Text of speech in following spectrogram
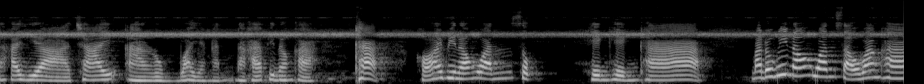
นะคะ อย่าใช้อารมณ์ว่าอย่างนั้นนะคะ พี่น้องค่ะค่ะ ขอให้พี่น้องวันศุกร์เฮงๆค่ะ มาดูพี่น้องวันเสาร์บ้างค่ะ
